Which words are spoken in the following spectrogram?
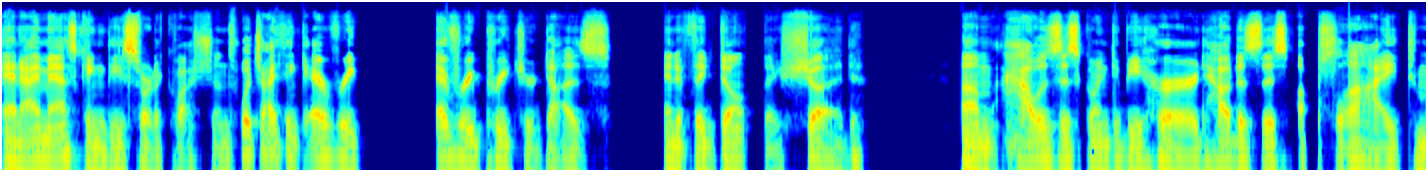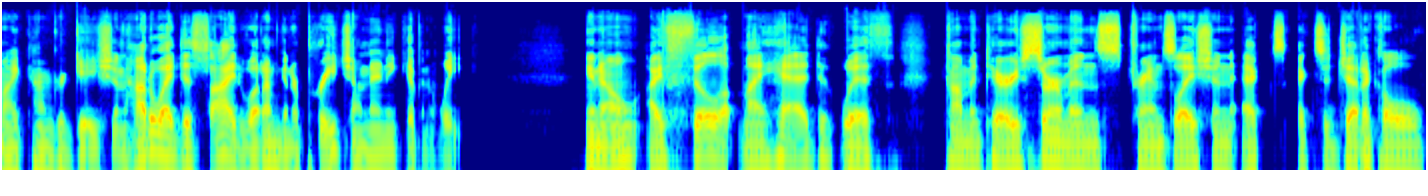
and I'm asking these sort of questions, which I think every every preacher does, and if they don't, they should. Um, how is this going to be heard? How does this apply to my congregation? How do I decide what I'm going to preach on any given week? You know, I fill up my head with commentary, sermons, translation, ex- exegetical,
